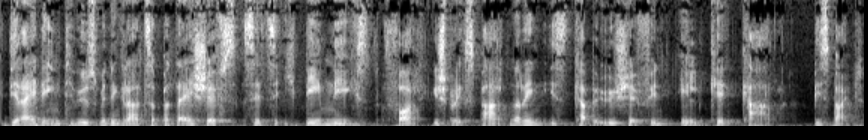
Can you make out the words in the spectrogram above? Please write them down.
Die Reihe der Interviews mit den Grazer Parteichefs setze ich demnächst fort. Gesprächspartnerin ist KPÖ-Chefin Elke Kahr. Bis bald.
